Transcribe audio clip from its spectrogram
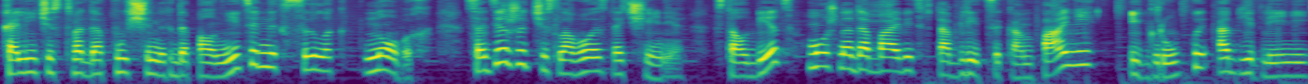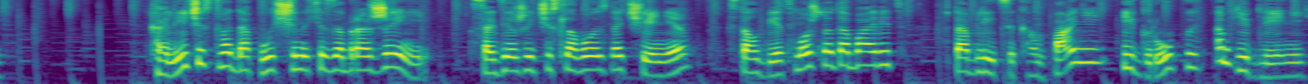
Количество допущенных дополнительных ссылок новых содержит числовое значение. Столбец можно добавить в таблицы компаний и группы объявлений. Количество допущенных изображений содержит числовое значение. Столбец можно добавить в таблицы компаний и группы объявлений.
